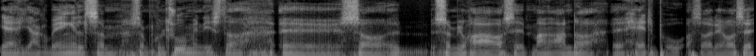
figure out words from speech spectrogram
ja, Jakob Engel som, som kulturminister, øh, så, øh, som jo har også mange andre øh, hatte på, og så er det også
